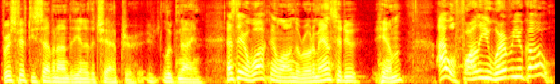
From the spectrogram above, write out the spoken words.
Verse 57 on to the end of the chapter, Luke 9. As they were walking along the road, a man said to him, I will follow you wherever you go.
